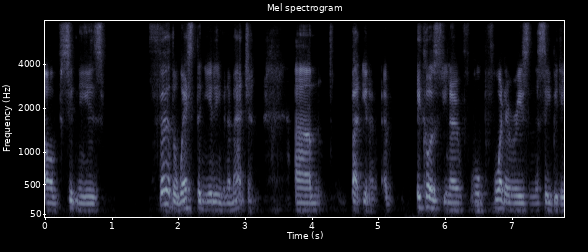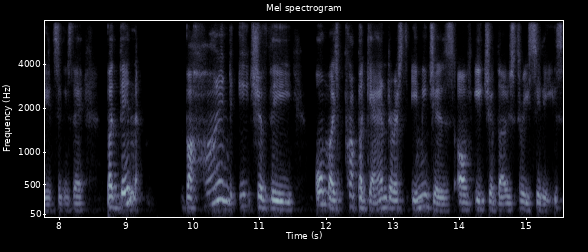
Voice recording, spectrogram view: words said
of Sydney is further west than you'd even imagine. Um, but, you know, uh, because, you know, for, for whatever reason, the CBD in Sydney's there. But then behind each of the almost propagandist images of each of those three cities,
